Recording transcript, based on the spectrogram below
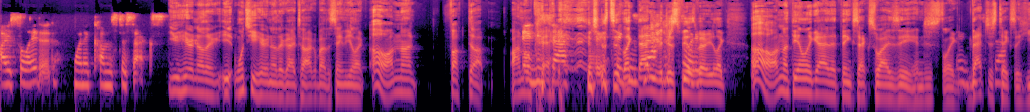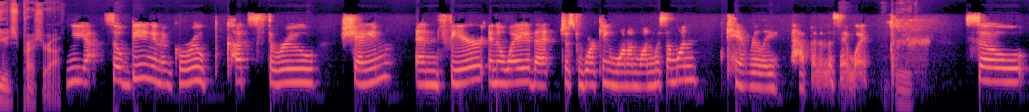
isolated when it comes to sex you hear another once you hear another guy talk about the same thing, you're like, oh, I'm not fucked up. I'm okay. Exactly, just like that even just feels exactly. very like, oh, I'm not the only guy that thinks X, Y, Z, and just like that just takes a huge pressure off. yeah so being in a group cuts through shame and fear in a way that just working one-on-one with someone can't really happen in the same way Agreed. so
